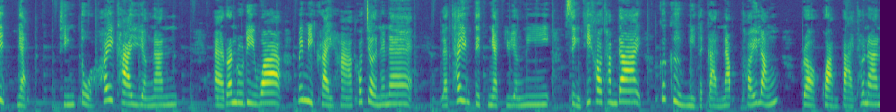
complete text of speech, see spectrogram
ติดแงกทิ้งตัวห้อยคาอยู่อย่างนั้น แอรอนรู้ดีว่าไม่มีใครหาเขาเจอแน่ๆ และถ้ายังติดแงกอยู่อย่างนี้ สิ่งที่เขาทำได้ก็คือมีแต่การนับถอยหลังรอความตายเท่านั้น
